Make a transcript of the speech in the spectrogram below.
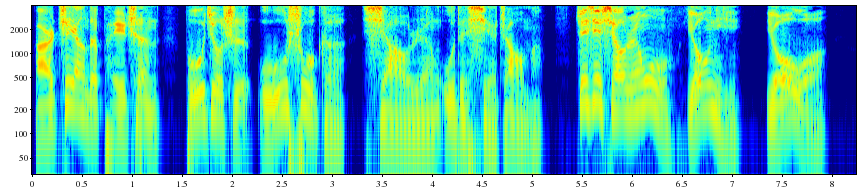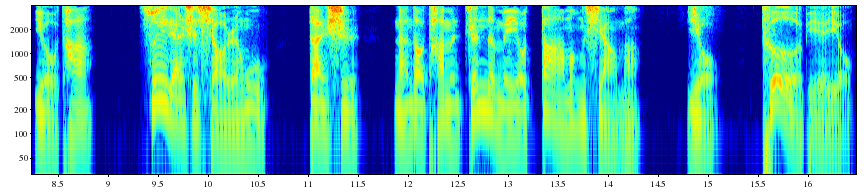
而这样的陪衬，不就是无数个小人物的写照吗？这些小人物有你，有我，有他，虽然是小人物，但是难道他们真的没有大梦想吗？有。特别有，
